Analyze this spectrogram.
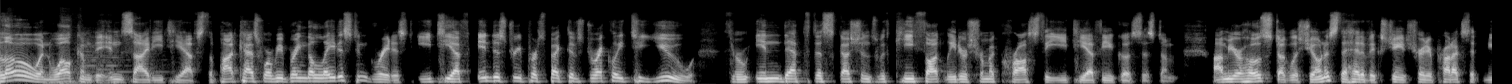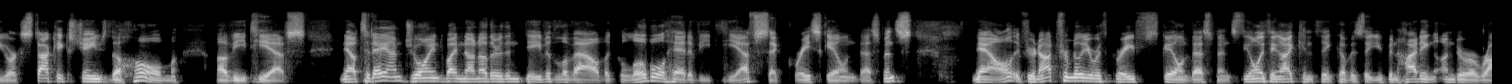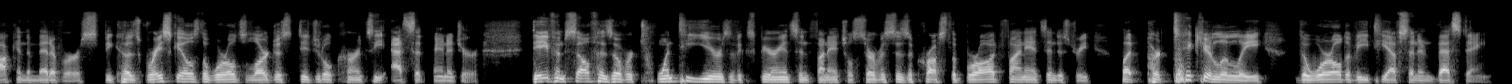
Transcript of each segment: Hello, and welcome to Inside ETFs, the podcast where we bring the latest and greatest ETF industry perspectives directly to you through in depth discussions with key thought leaders from across the ETF ecosystem. I'm your host, Douglas Yones, the head of exchange traded products at New York Stock Exchange, the home of ETFs. Now, today I'm joined by none other than David LaValle, the global head of ETFs at Grayscale Investments. Now, if you're not familiar with Grayscale Investments, the only thing I can think of is that you've been hiding under a rock in the metaverse because Grayscale is the world's largest digital currency asset manager. Dave himself has over 20 years of experience in financial services across the broad finance industry, but particularly the world of ETFs and investing.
